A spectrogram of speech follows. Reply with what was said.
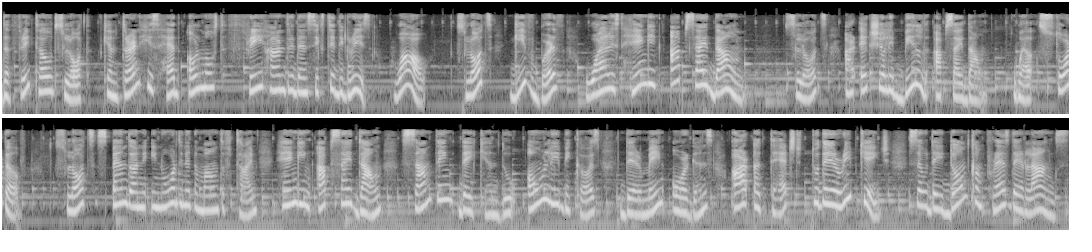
The three-toed sloth can turn his head almost 360 degrees. Wow! Sloths give birth whilst hanging upside down. Sloths are actually built upside down. Well, sort of. Sloths spend an inordinate amount of time hanging upside down, something they can do only because their main organs are attached to their rib cage, so they don't compress their lungs.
